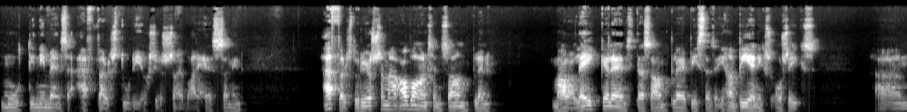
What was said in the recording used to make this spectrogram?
muutti nimensä FL Studioksi jossain vaiheessa, niin FL Studiossa mä avaan sen samplen, mä alan leikkeleen sitä samplea, pistän sen ihan pieniksi osiksi, ähm,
